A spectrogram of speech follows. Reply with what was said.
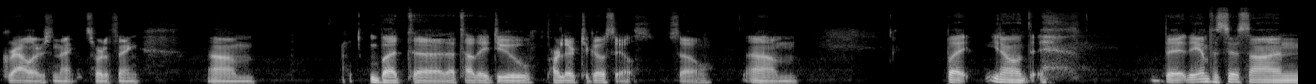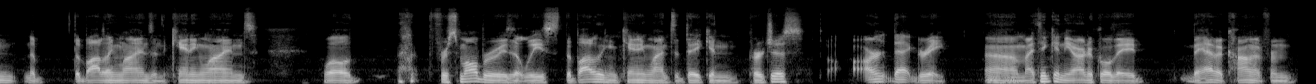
growlers and that sort of thing. Um, but uh, that's how they do part of their to-go sales. So, um, but you know, the the emphasis on the the bottling lines and the canning lines. Well, for small breweries at least, the bottling and canning lines that they can purchase aren't that great. Um, I think in the article they they have a comment from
